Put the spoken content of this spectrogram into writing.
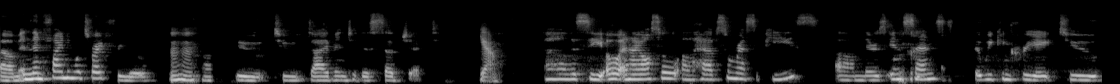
um, and then finding what's right for you Mhm. uh, to to dive into this subject. Yeah. Uh, let's see. Oh, and I also uh, have some recipes. Um, there's Mm-hmm. incense that we can create to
